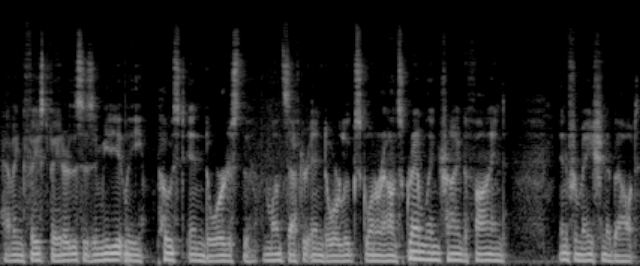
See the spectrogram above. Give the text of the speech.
having faced Vader. This is immediately post Endor, just the months after Endor. Luke's going around scrambling, trying to find information about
